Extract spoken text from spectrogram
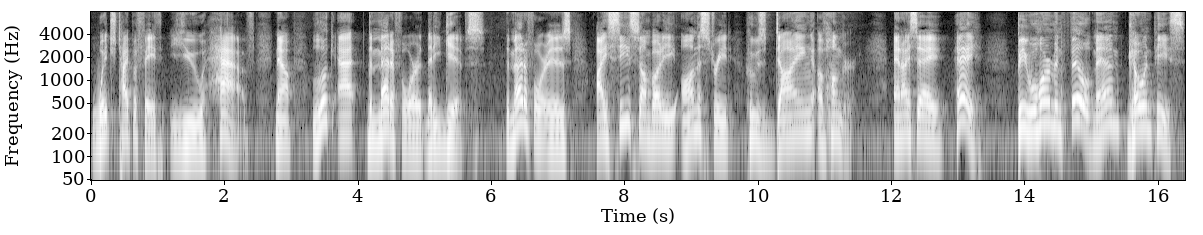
which type of faith you have? Now, look at the metaphor that he gives. The metaphor is I see somebody on the street who's dying of hunger. And I say, hey, be warm and filled, man. Go in peace.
